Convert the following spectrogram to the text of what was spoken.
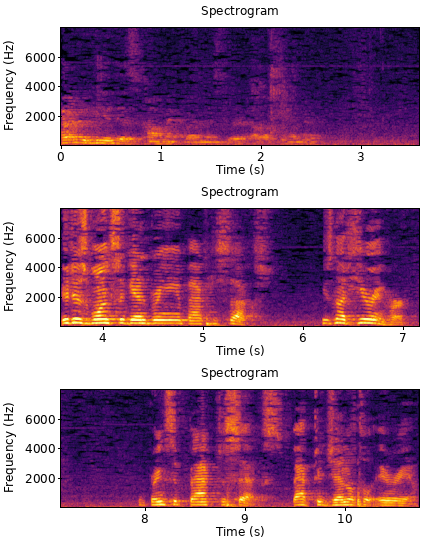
How do you view this comment by Mr. Alexander? It is once again bringing it back to sex. He's not hearing her. He brings it back to sex, back to genital area.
